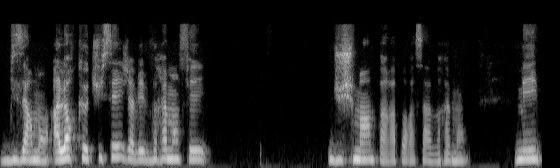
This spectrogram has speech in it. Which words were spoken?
bizarrement. Alors que tu sais, j'avais vraiment fait du chemin par rapport à ça, vraiment. Mais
